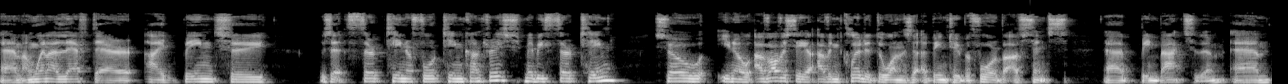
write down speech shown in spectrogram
Um, and when I left there, I'd been to, was it 13 or 14 countries? Maybe 13. So, you know, I've obviously, I've included the ones that I've been to before, but I've since, uh, been back to them. Um,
